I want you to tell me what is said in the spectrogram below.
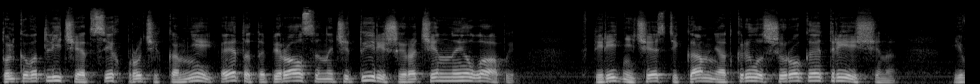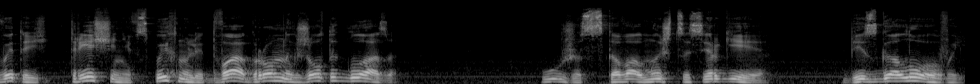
Только в отличие от всех прочих камней, этот опирался на четыре широченные лапы. В передней части камня открылась широкая трещина, и в этой трещине вспыхнули два огромных желтых глаза. Ужас сковал мышцы Сергея. Безголовый.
